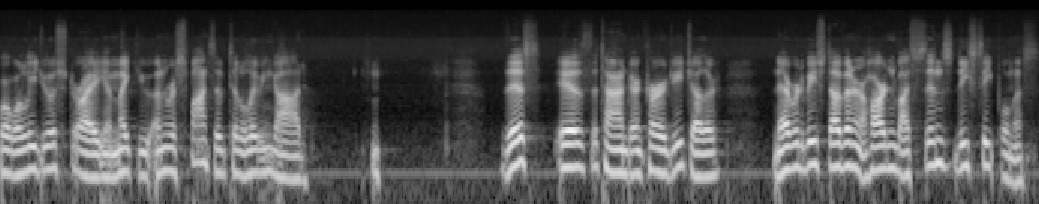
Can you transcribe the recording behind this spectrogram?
for it will lead you astray and make you unresponsive to the living God. this is the time to encourage each other, never to be stubborn or hardened by sin's deceitfulness.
